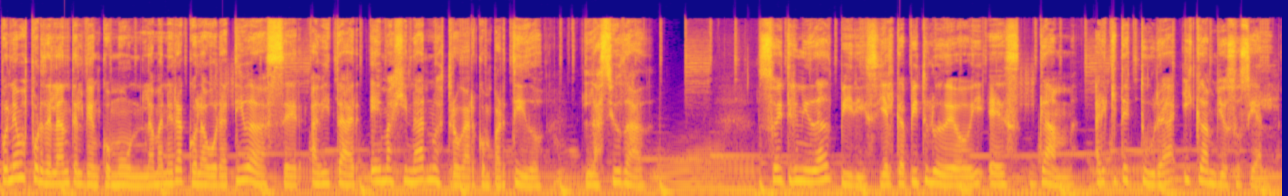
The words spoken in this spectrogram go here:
Ponemos por delante el bien común, la manera colaborativa de hacer, habitar e imaginar nuestro hogar compartido, la ciudad. Soy Trinidad Piris y el capítulo de hoy es GAM, Arquitectura y Cambio Social.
